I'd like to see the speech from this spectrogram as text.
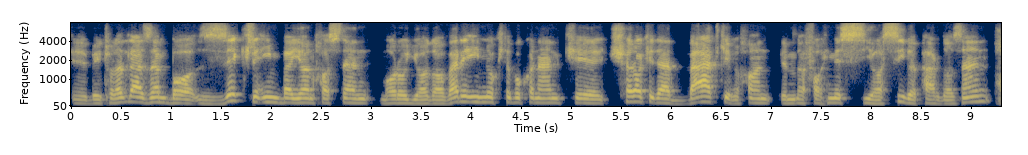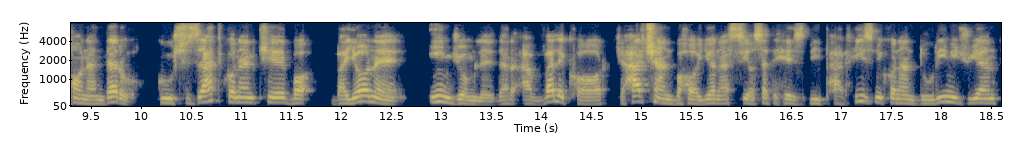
بیت اعظم با ذکر این بیان خواستن ما رو یادآور این نکته بکنن که چرا که در بعد که می‌خوان به مفاهیم سیاسی بپردازن خواننده رو گوش زد کنن که با بیان این جمله در اول کار که هرچند بهاییان از سیاست حزبی پرهیز می‌کنن دوری میجویند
